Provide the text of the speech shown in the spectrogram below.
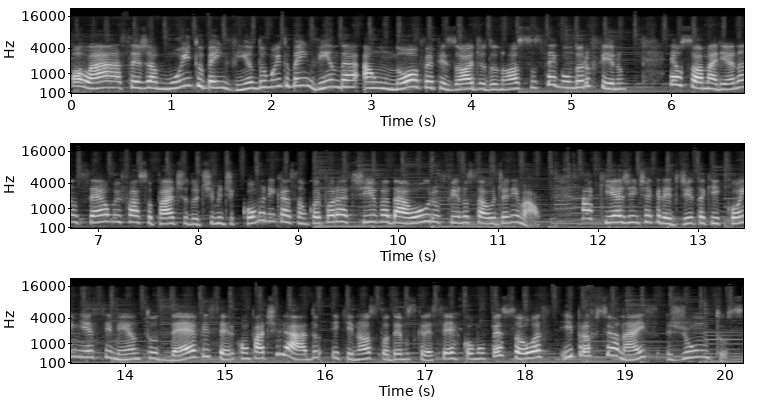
Olá, seja muito bem-vindo, muito bem-vinda a um novo episódio do nosso Segundo Ouro Fino. Eu sou a Mariana Anselmo e faço parte do time de comunicação corporativa da Ouro Fino Saúde Animal. Aqui a gente acredita que conhecimento deve ser compartilhado e que nós podemos crescer como pessoas e profissionais juntos.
